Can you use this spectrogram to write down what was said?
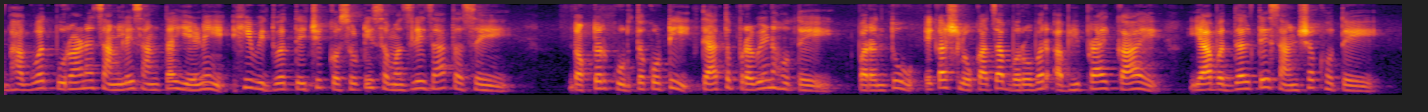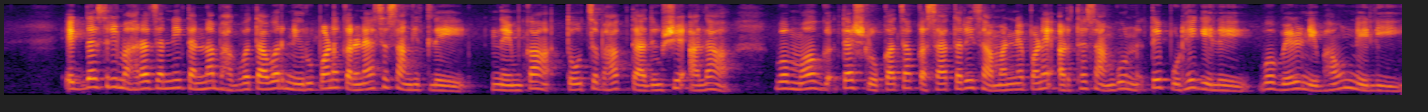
भागवत पुराण चांगले सांगता येणे ही विद्वत्तेची कसोटी समजली जात असे. डॉक्टर कुर्तकोटी त्यात प्रवीण होते परंतु एका श्लोकाचा बरोबर अभिप्राय काय याबद्दल ते सांशक होते. एकदा श्री महाराजांनी त्यांना भागवतावर निरूपण करण्यास सांगितले. नेमका तोच भाग त्या दिवशी आला व मग त्या श्लोकाचा कसा तरी सामान्यपणे अर्थ सांगून ते पुढे गेले व वेळ निभावून नेली.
